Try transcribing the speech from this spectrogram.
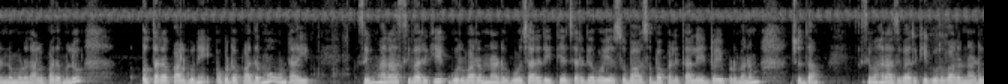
రెండు మూడు నాలుగు పదములు ఉత్తర పాల్గొని ఒకటో పాదము ఉంటాయి. సింహరాశి వారికి గురువారం నాడు గోచార రీత్యా జరగబోయే శుభ అశుభ ఫలితాలు ఏంటో ఇప్పుడు మనం చూద్దాం. సింహరాశి వారికి గురువారం నాడు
